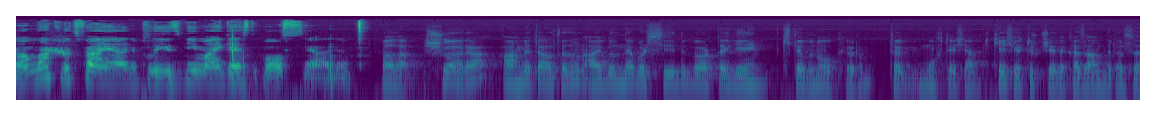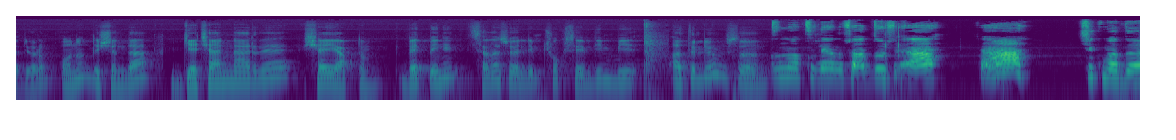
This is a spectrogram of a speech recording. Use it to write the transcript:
Anlat lütfen yani. Please be my guest boss yani. Valla şu ara Ahmet Altan'ın I Will Never See the World Again kitabını okuyorum. Tabii muhteşem. Keşke Türkçe'de kazandırılsa diyorum. Onun dışında geçenlerde şey yaptım. Batman'in sana söylediğim çok sevdiğim bir hatırlıyor musun? Bunu hatırlayamadım şu an. Dur. Ah. Ah. Çıkmadı.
